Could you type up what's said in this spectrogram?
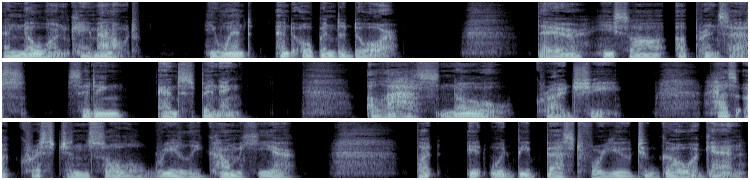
and no one came out, he went and opened a door. There he saw a princess sitting and spinning. Alas, no, cried she. Has a Christian soul really come here? But it would be best for you to go again,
